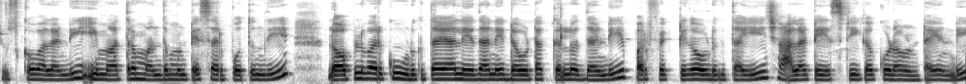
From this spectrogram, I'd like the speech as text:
చూసుకోవాలండి. ఈ మాత్రం మందం ఉంటే సరిపోతుంది. లోపల వరకు ఉడుకుతాయా లేదా అనే డౌట్ అక్కర్లేదండి పర్ఫెక్ట్గా ఉడుకుతాయి. చాలా టేస్టీగా కూడా ఉంటాయండి.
